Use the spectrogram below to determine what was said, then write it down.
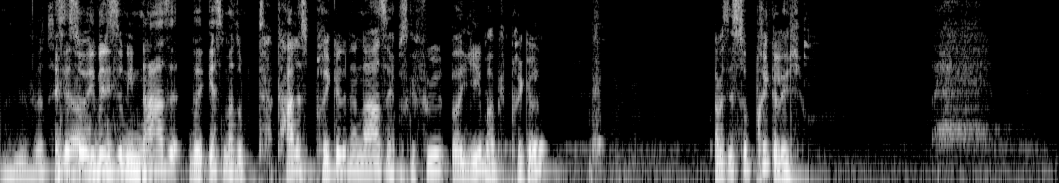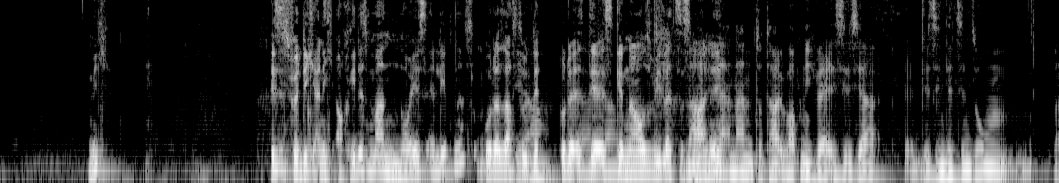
Würzig. Es ist so, wenn ich so in die Nase, erstmal so totales Prickeln in der Nase. Ich habe das Gefühl, bei jedem habe ich Prickeln. Aber es ist so prickelig. Nicht? Ist es für dich eigentlich auch jedes Mal ein neues Erlebnis? Oder sagst Ja, du, der, oder ist ja, der ist genauso wie letztes Mal? Nein, Nee? nein, nein, total überhaupt nicht, weil es ist ja, wir sind jetzt in so einem, äh,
